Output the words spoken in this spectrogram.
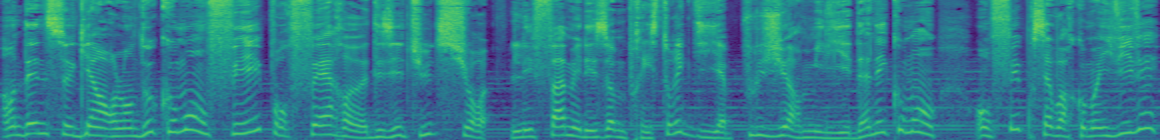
Anden Seguin Orlando, comment on fait pour faire euh, des études sur les femmes et les hommes préhistoriques d'il y a plusieurs milliers d'années? Comment on fait pour savoir comment ils vivaient?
